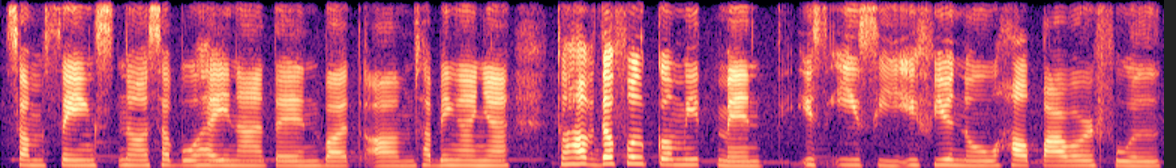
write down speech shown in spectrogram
some things no sa buhay natin but um sabi nga niya to have the full commitment is easy if you know how powerful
